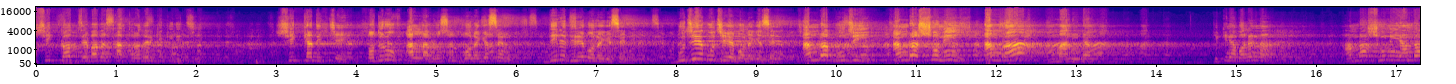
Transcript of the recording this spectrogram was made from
শিক্ষক যেভাবে ছাত্রদেরকে কি দিচ্ছে? শিক্ষা দিচ্ছে। তদরূপ আল্লাহ রসুল বলে গেছেন, ধীরে ধীরে বলে গেছেন, বুঝিয়ে বুঝিয়ে বলে গেছেন, আমরা বুঝি, আমরা শুনি, আমরা মানি না। ঠিক কিনা বলেন না? আমরা শুনি, আমরা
